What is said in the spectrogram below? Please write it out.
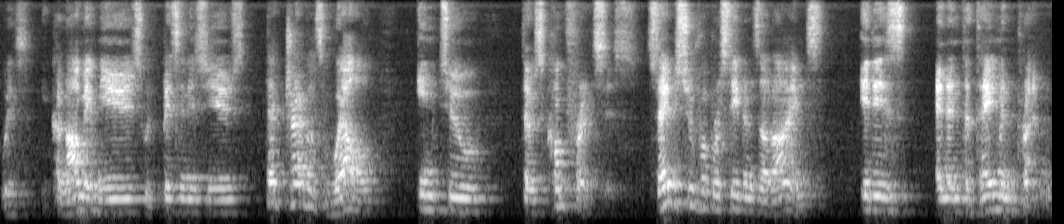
with economic news, with business news, that travels well into those conferences. Same is true for ProSiebenSat.1. It is an entertainment brand.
